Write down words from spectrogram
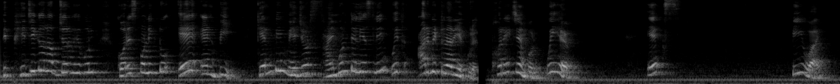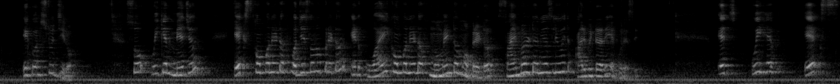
the physical observable corresponding to A and B can be measured simultaneously with arbitrary accuracy. For example, we have x py equals to 0. So we can measure x component of position operator and y component of momentum operator simultaneously with arbitrary accuracy. H we have x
